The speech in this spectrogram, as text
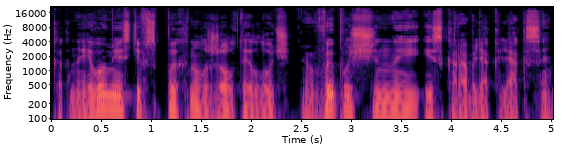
как на его месте вспыхнул желтый луч, выпущенный из корабля Кляксы.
